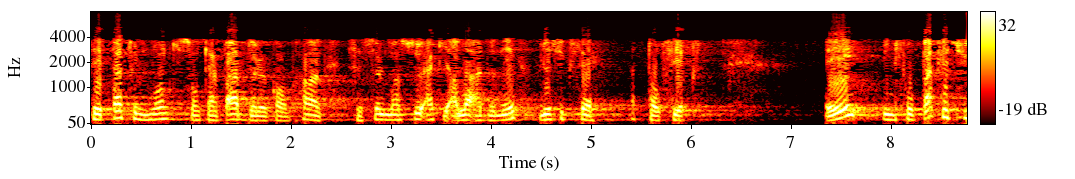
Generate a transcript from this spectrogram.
c'est pas tout le monde qui sont capables de le comprendre, c'est seulement ceux à qui Allah a donné le succès, tawfiq. Et il ne faut pas que tu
